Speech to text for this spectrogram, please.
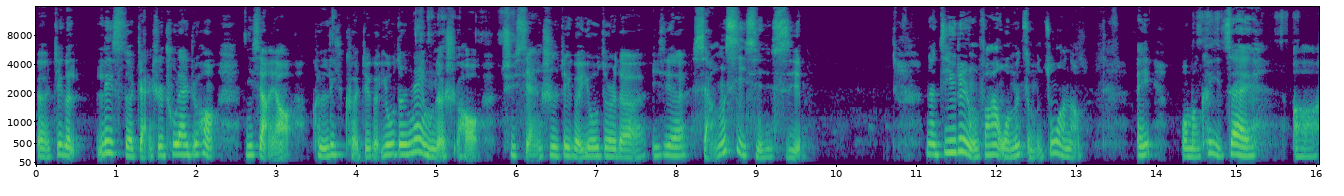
呃，这个。List 展示出来之后，你想要 click 这个 user name 的时候，去显示这个 user 的一些详细信息。那基于这种方案，我们怎么做呢？哎，我们可以在呃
